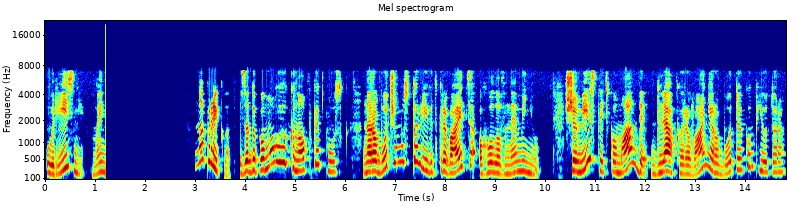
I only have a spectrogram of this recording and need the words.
у різні меню. Наприклад, за допомогою кнопки Пуск на робочому столі відкривається головне меню, що містить команди для керування роботою комп'ютера.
